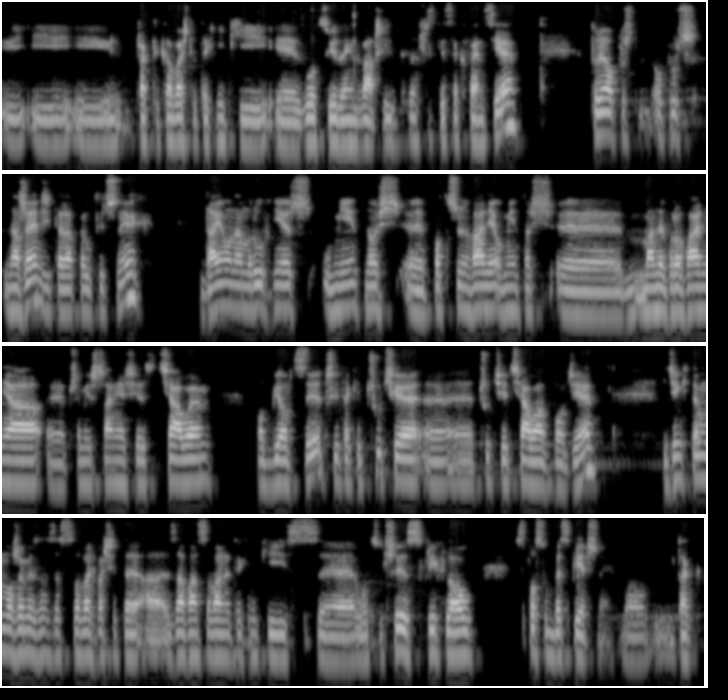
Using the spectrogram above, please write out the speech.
i, i praktykować te techniki e, z WOTS 1 i 2, czyli te wszystkie sekwencje, które oprócz, oprócz narzędzi terapeutycznych dają nam również umiejętność e, podtrzymywania, umiejętność e, manewrowania, przemieszczania się z ciałem odbiorcy, czyli takie czucie, czucie ciała w wodzie i dzięki temu możemy zastosować właśnie te zaawansowane techniki z e, WOTS 3, z Free Flow w sposób bezpieczny, bo tak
